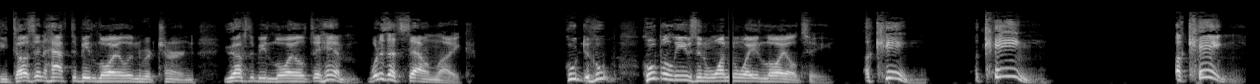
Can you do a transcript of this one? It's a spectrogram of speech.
He doesn't have to be loyal in return. You have to be loyal to him. What does that sound like? Who, who, who believes in one way loyalty? A king. A king. A king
